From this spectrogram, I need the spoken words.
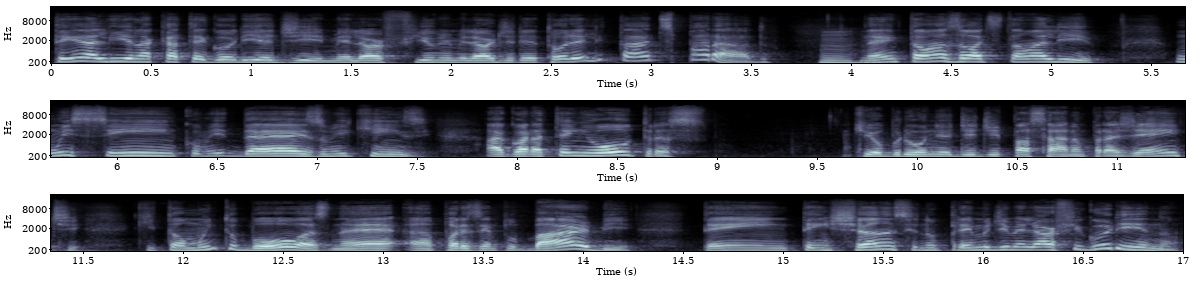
tem ali na categoria de melhor filme, melhor diretor, ele tá disparado. Uhum. Né? Então as odds estão ali 1,5, 1,10, 1,15. Agora tem outras que o Bruno e o Didi passaram pra gente, que estão muito boas, né? Uh, por exemplo, Barbie tem, tem chance no prêmio de melhor figurino.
